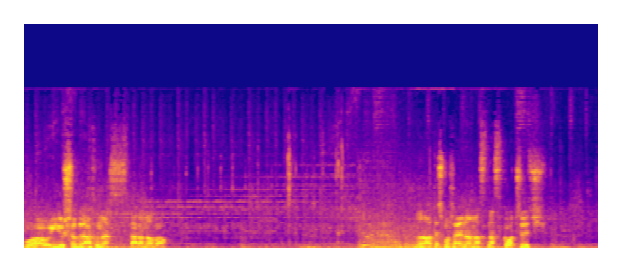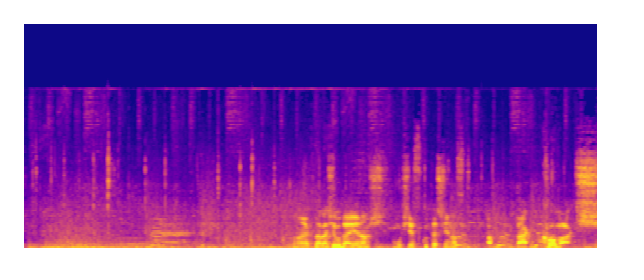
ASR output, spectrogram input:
Wow, już od razu nas staranował. No, też może na nas naskoczyć. Na razie udaje nam mu się skutecznie nas atakować.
